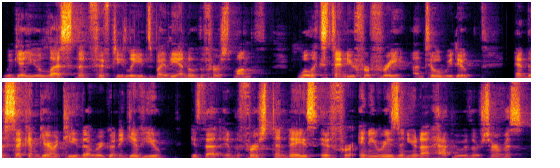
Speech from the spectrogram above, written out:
we get you less than 50 leads by the end of the first month, we'll extend you for free until we do. And the second guarantee that we're going to give you is that in the first 10 days, if for any reason you're not happy with our service,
